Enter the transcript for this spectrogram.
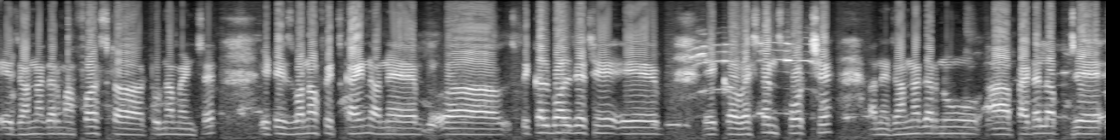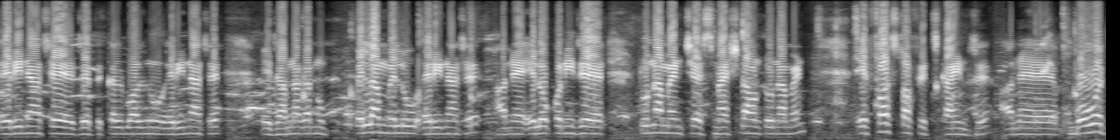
એ જામનગરમાં ફર્સ્ટ ટુર્નામેન્ટ છે. It is one of its kind અને પિકલ બોલ જે છે એ એક વેસ્ટર્ન સ્પોર્ટ છે અને જામનગરનું આ પેડલ અપ જે એરિના છે, જે પિકલ બોલનું એરિના છે, એ જામનગરનું પહેલાં વહેલું એરિના છે અને એ લોકોની જે ટુર્નામેન્ટ છે સ્મેશડાઉન ટુર્નામેન્ટ એ ફર્સ્ટ ઓફ ઇટ્સ કાઇન્ડ છે અને બહુ જ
